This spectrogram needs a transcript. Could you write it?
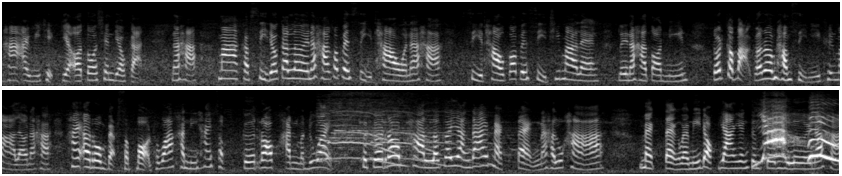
1.5 iV Tech เกียร์ออโต้เช่นเดียวกัน นะคะ มากับสีเดียวกันเลยนะคะ ก็เป็นสีเทานะคะ สีเทาก็เป็นสีที่มาแรงเลยนะคะ ตอนนี้รถกระบะก็เริ่มทำสีนี้ขึ้นมาแล้วนะคะ ให้อารมณ์แบบสปอร์ตเพราะว่าคันนี้ให้สเกิร์ตรอบคันมาด้วยสเกิร์ตรอบคันแล้วก็ยังได้แม็กแต่งนะคะ ลูกค้าแม็กแต่งแบบนี้ดอกยางยังเต็มๆอยู่เลยนะคะ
